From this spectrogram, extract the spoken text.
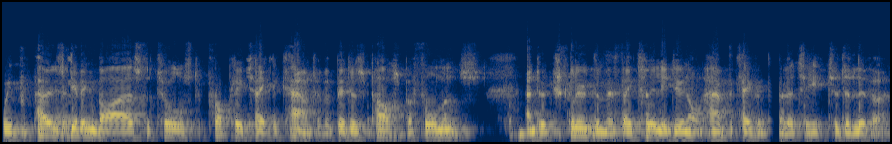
We propose giving buyers the tools to properly take account of a bidder's past performance and to exclude them if they clearly do not have the capability to deliver.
